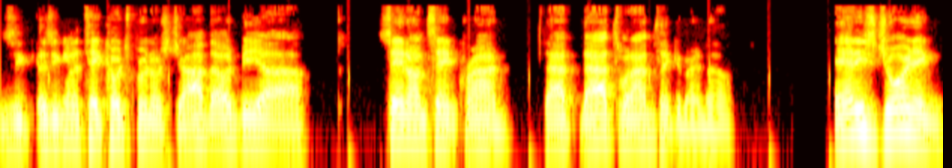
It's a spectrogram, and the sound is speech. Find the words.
Is he is he gonna take Coach Bruno's job? That would be uh Saint on Saint crime. That that's what I'm thinking right now. And he's joining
